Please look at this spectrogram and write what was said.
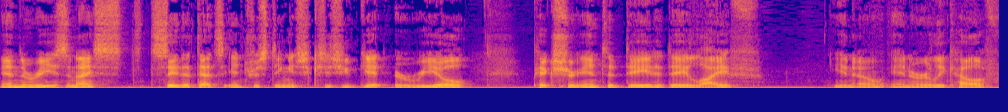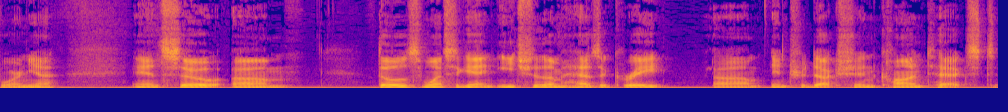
And the reason I say that that's interesting is because you get a real picture into day to day life, you know, in early California. And so, um, those, once again, each of them has a great um, introduction, context,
